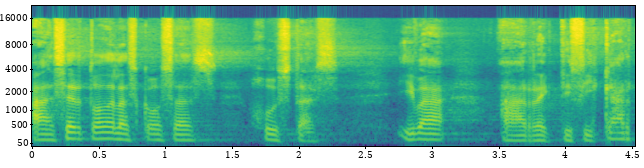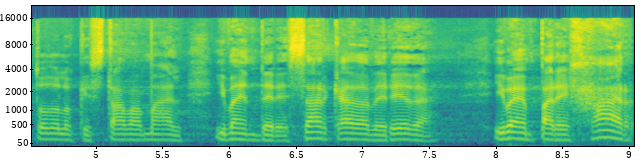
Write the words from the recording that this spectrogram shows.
a hacer todas las cosas justas, iba a rectificar todo lo que estaba mal, iba a enderezar cada vereda, iba a emparejar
